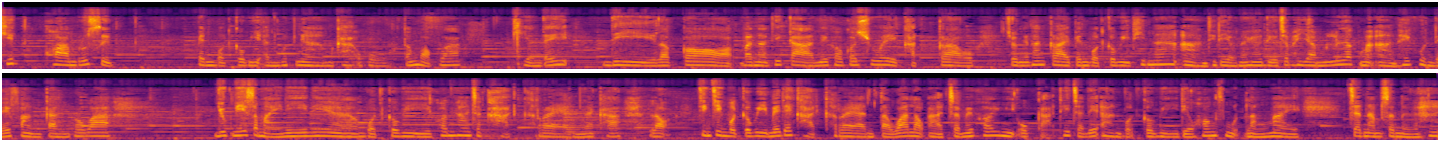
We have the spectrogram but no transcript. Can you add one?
คิดความรู้สึก เป็นบทกวีอันงดงามค่ะโอ้โหต้องบอกว่าเขียนได้ดีแล้วก็บรรณาธิการนี่เขาก็ช่วยขัดเกลาจนกระทั่งกลายเป็นบทกวีที่น่าอ่านทีเดียวนะคะเดี๋ยวจะพยายามเลือกมาอ่านให้คุณได้ฟังกัน เพราะว่ายุคนี้สมัยนี้เนี่ยบทกวีค่อนข้างจะขาดแคลนนะคะแล้ว จริง ๆ บทกวีไม่ได้ขาดแคลน แต่ว่าเราอาจจะไม่ค่อยมีโอกาสที่จะได้อ่านบทกวี เดี๋ยวห้องสมุดหลังใหม่ จะนำเสนอให้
